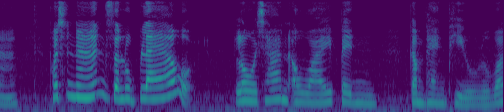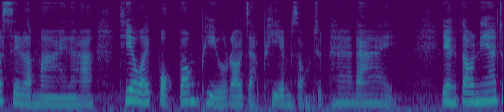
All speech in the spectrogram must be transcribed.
นะเพราะฉะนั้นสรุปแล้วโลชั่นเอาไว้เป็นกำแพงผิวหรือว่าเซรามายนะคะ ที่เอาไว้ปกป้องผิวเราจาก PM 2.5 ได้ อย่างตอนนี้โจ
